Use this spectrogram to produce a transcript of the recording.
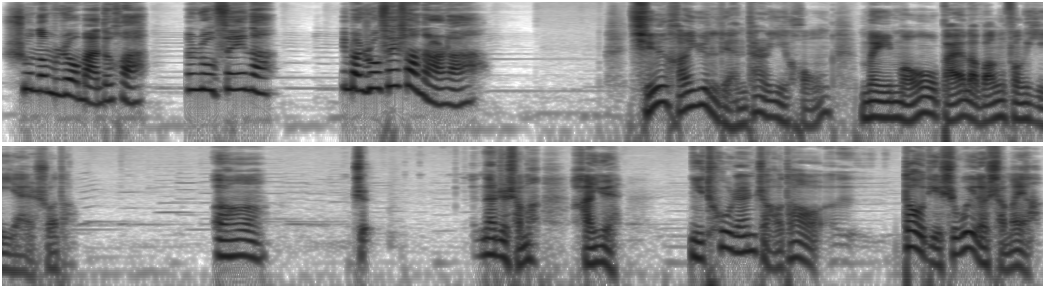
说那么肉麻的话。那若飞呢？你把若飞放哪儿了？秦含韵脸蛋一红，美眸白了王峰一眼，说道：“嗯，这，那这什么？含韵，你突然找到，到底是为了什么呀？”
